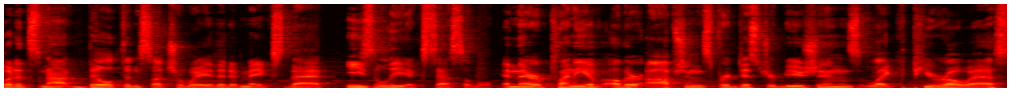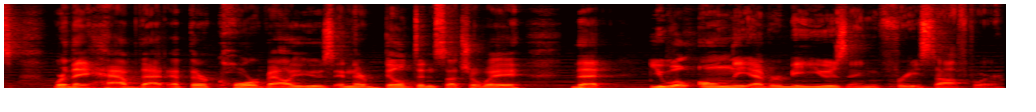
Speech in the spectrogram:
but it's not built in such a way that it makes that easily accessible. And there are plenty of other options for distributions like PureOS where they have that at their core values and they're built in such a way that you will only ever be using free software.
